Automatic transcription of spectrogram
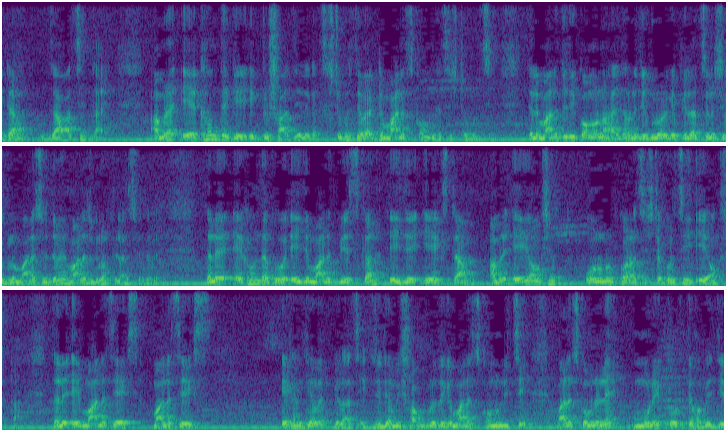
এটা যা আছে তাই। আমরা এখান থেকে একটু সাজিয়ে লেখার চেষ্টা করছি, একটা মাইনাস কমনের চেষ্টা করছি। তাহলে মানে যদি কমন হয়, তাহলে যেগুলো আগে প্লাস ছিল, সেগুলো মাইনাস হয়ে যাবে মাইনাসগুলো প্লাস হয়ে যাবে। তাহলে এখন দেখো, এই যে মাইনাস বি এই যে এক্সটা আমরা এই অংশের অনুরূপ করার চেষ্টা করছি এই অংশটা। তাহলে এই মাইনাস এক্স মাইনাস এক্স এখানে কী হবে? প্লাস এক্স যদি আমি সবগুলো থেকে মাইনাস কমন নিচ্ছি মাইনাস কমন নিলে মনে করতে হবে যে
